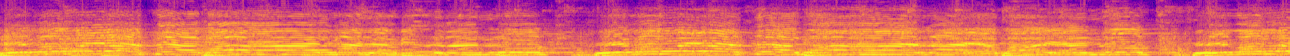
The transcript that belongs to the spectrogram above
देवावयाचा भान माझ्या मित्रांनो देवावयाचा भान आया बायांनो देवावया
